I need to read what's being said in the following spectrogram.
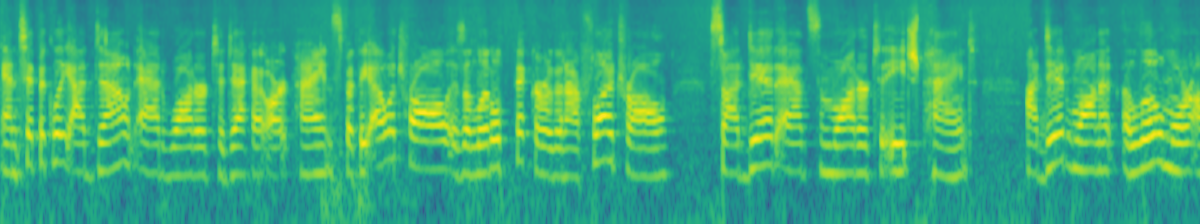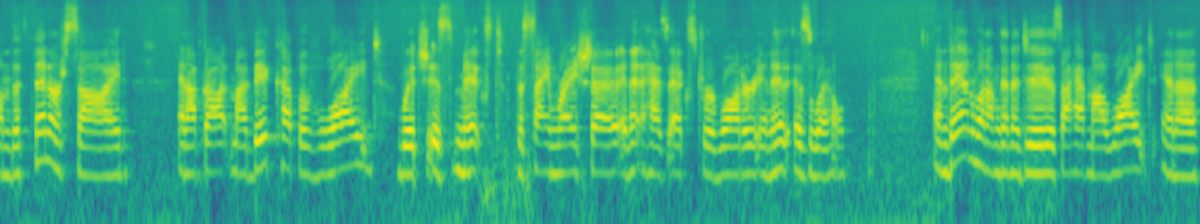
And typically I don't add water to Deco Art paints, but the Owatrol is a little thicker than our Floetrol, so I did add some water to each paint. I did want it a little more on the thinner side, and I've got my big cup of white, which is mixed the same ratio, and it has extra water in it as well. And then what I'm going to do is I have my white in a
